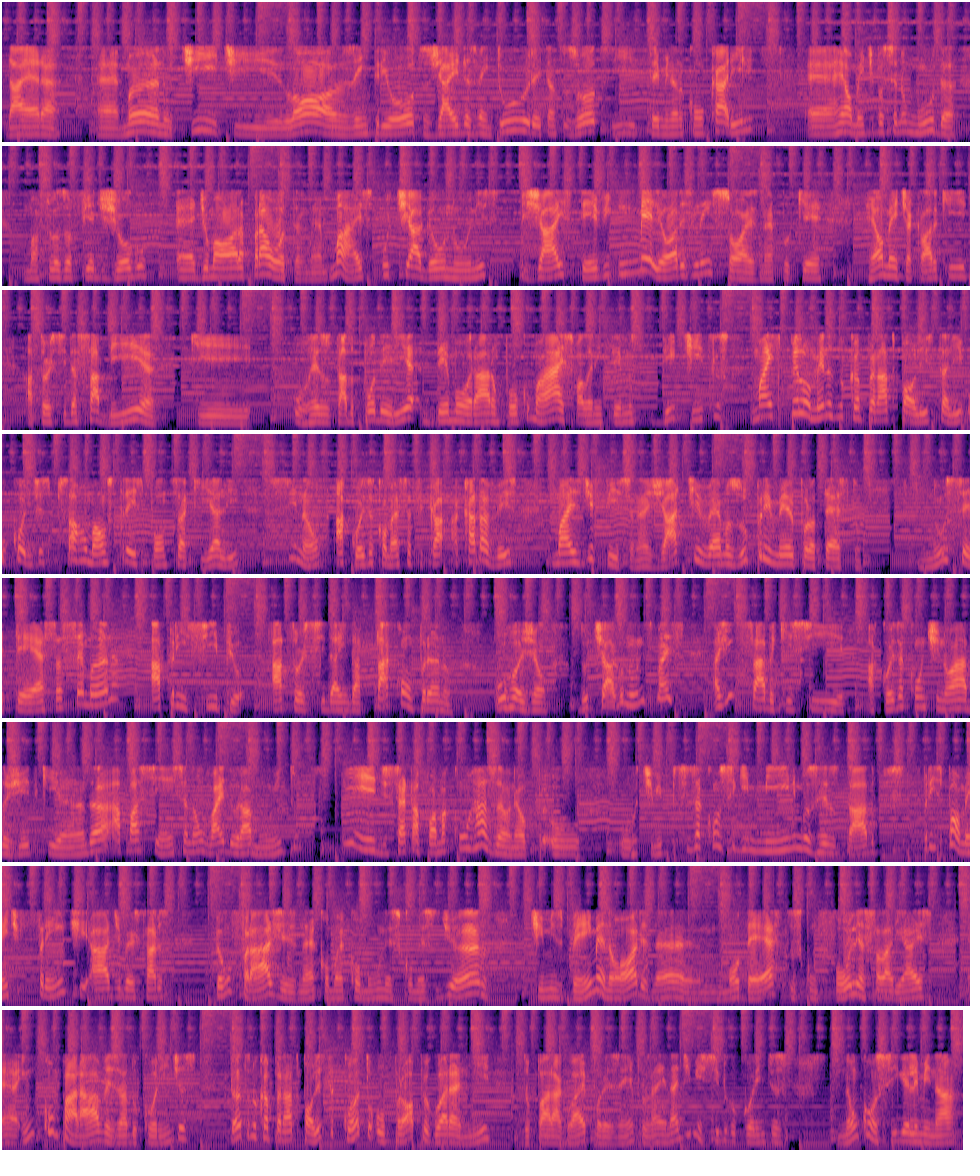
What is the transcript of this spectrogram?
da era é, Mano, Tite, Loz, entre outros, Jair das Ventura e tantos outros, e terminando com o Carilli, é, realmente você não muda uma filosofia de jogo é, de uma hora para outra, né? Mas o Thiagão Nunes já esteve em melhores lençóis, né? Porque realmente é claro que a torcida sabia que o resultado poderia demorar um pouco mais, falando em termos de títulos, mas pelo menos no Campeonato Paulista ali, o Corinthians precisa arrumar uns três pontos aqui e ali, senão a coisa começa a ficar a cada vez mais difícil, né? Já tivemos o primeiro protesto no CT essa semana. A princípio, a torcida ainda tá comprando o rojão do Thiago Nunes, mas a gente sabe que se a coisa continuar do jeito que anda, a paciência não vai durar muito e de certa forma com razão, né? O, o, o time precisa conseguir mínimos resultados, principalmente frente a adversários tão frágeis, né? Como é comum nesse começo de ano, times bem menores, né? Modestos, com folhas salariais é, incomparáveis à do Corinthians, tanto no Campeonato Paulista quanto o próprio Guarani do Paraguai, por exemplo. Né? Inadmissível que o Corinthians não consiga eliminar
